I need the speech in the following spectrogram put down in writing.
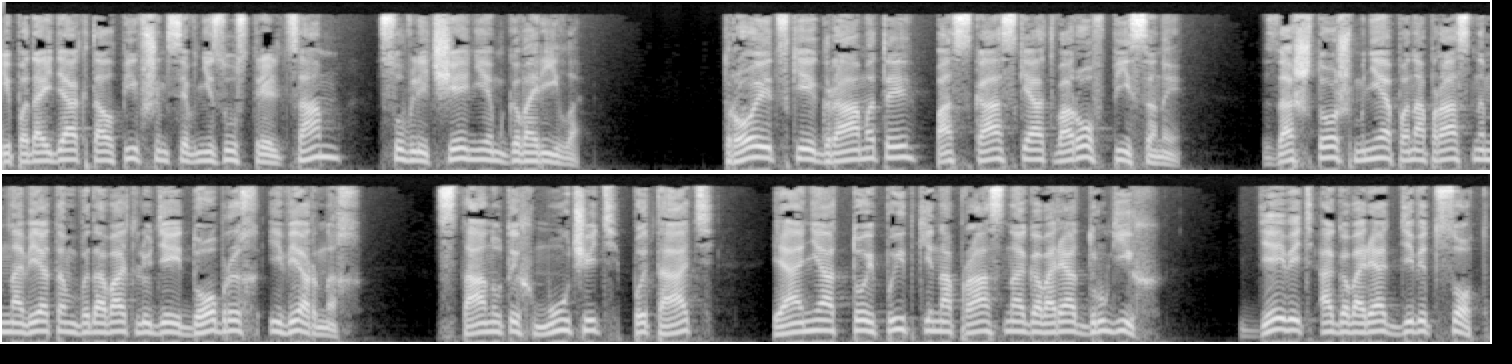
и, подойдя к толпившимся внизу стрельцам, с увлечением говорила. «Троицкие грамоты по сказке от воров писаны. За что ж мне по напрасным наветам выдавать людей добрых и верных? Станут их мучить, пытать, и они от той пытки напрасно оговорят других. Девять оговорят девятьсот.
